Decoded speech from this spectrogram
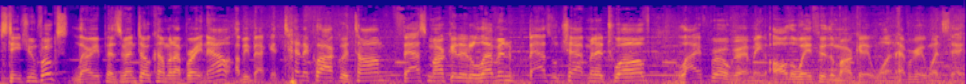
Stay tuned, folks. Larry Pesavento coming up right now. I'll be back at 10 o'clock with Tom. Fast Market at 11. Basil Chapman at 12. Live programming all the way through the market at 1. Have a great Wednesday.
